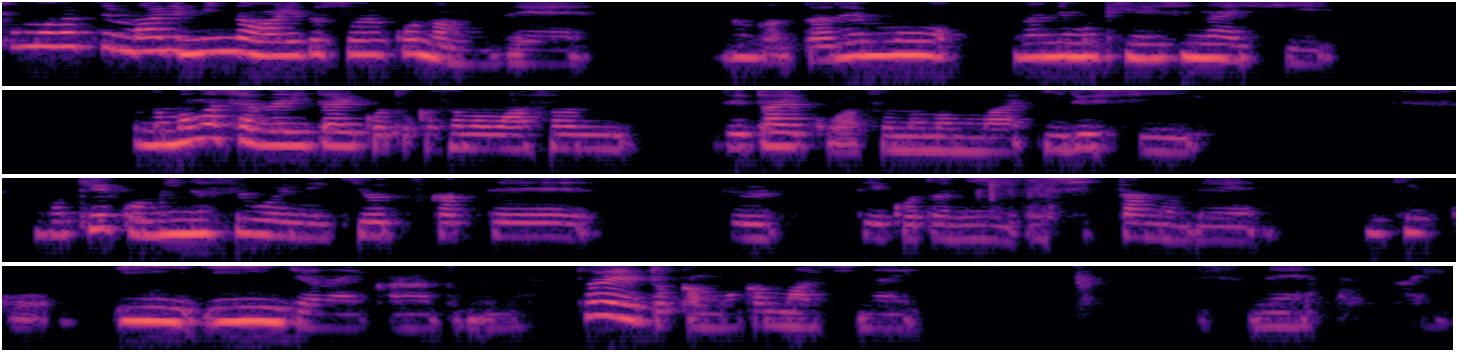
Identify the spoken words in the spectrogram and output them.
友達周りみんな割とそういう子なので、なんか誰も何も気にしないし、そのまま喋りたい子とかそのまま遊んでたい子はそのままいるし、結構みんなすごいね、気を使ってるっていうことに知ったので、結構いいいいんじゃないかなと思います。トイレとかも我慢しないですね。はい、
